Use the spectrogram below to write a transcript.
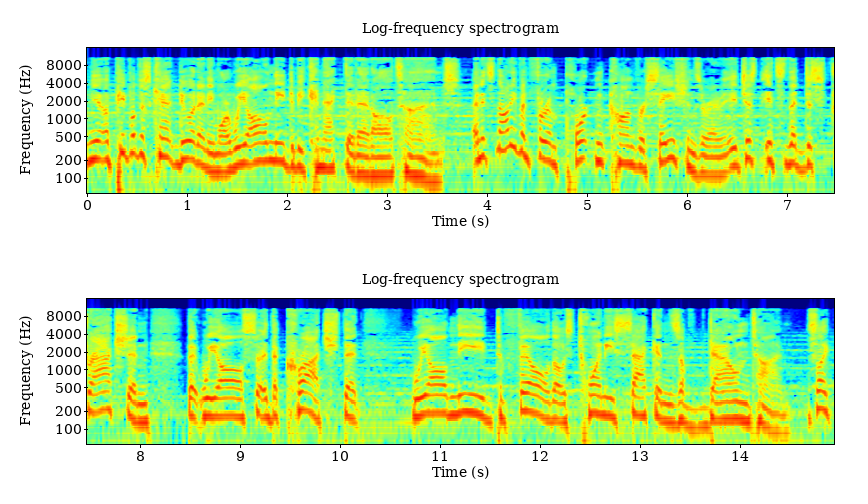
you know people just can't do it anymore. We all need to be connected at all times, and it's not even for important conversations or anything. It just it's the distraction that we all the crutch that we all need to fill those twenty seconds of downtime. It's like,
